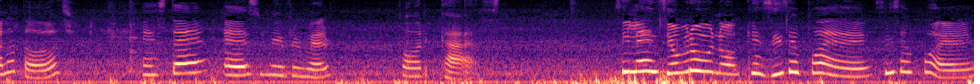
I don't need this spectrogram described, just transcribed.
Hola a todos. Este es mi primer podcast. Silencio, Bruno, que sí se puede, sí se puede.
